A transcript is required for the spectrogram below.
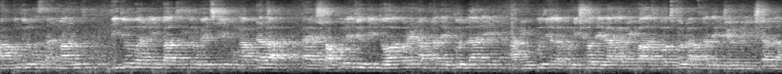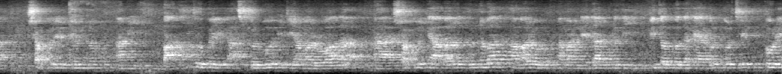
মাহমুদুল হাসান মারুফ দ্বিতীয়বার নির্বাচিত হয়েছি এবং আপনারা আহ, সকলে যদি দোয়া করেন আপনাদের কল্যাণে আমি উপজেলা পরিষদের আগামী পাঁচ বছর আপনাদের জন্য ইনশাল্লাহ সকলের জন্য আমি বাধিত হয়ে কাজ করব। এটি আমার ওয়াদা। সকলকে আবারও ধন্যবাদ। আমারও, আমার নেতার প্রতি কৃতজ্ঞতা জ্ঞাপন করছে। করে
